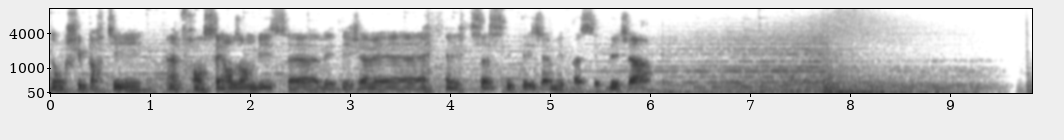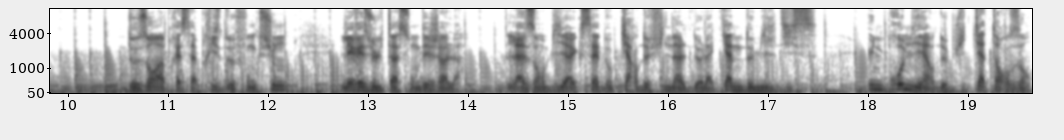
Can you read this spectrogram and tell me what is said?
Donc je suis parti. Un Français en Zambie, ça avait déjà, ça s'était jamais passé déjà. Deux ans après sa prise de fonction, les résultats sont déjà là. La Zambie accède au quart de finale de la Cannes 2010, une première depuis 14 ans.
